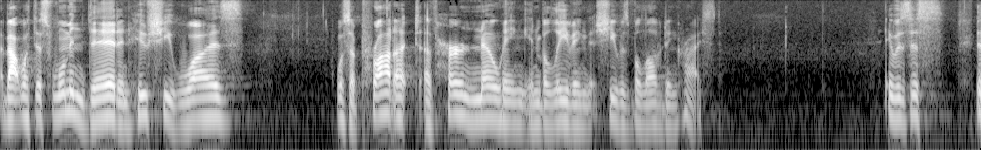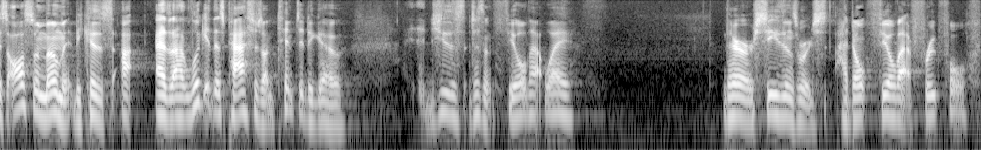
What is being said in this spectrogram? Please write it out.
about what this woman did and who she was was a product of her knowing and believing that she was beloved in Christ. It was this, this awesome moment because I, as I look at this passage, I'm tempted to go, Jesus it doesn't feel that way. There are seasons where just, I don't feel that fruitful.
